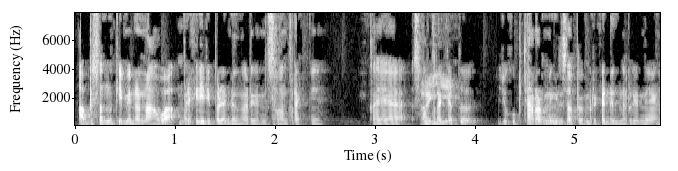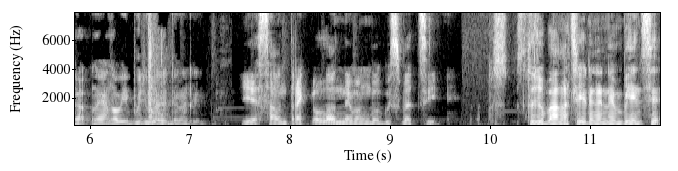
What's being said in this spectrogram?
abis nonton Kimi no Nawa, mereka jadi pada dengerin soundtracknya. Kayak soundtracknya iya. tuh cukup charming gitu sampai mereka dengerin ya nggak nggak yang gak wibu juga dengerin. Iya soundtrack alone emang bagus banget sih. Setuju banget sih dengan ambience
